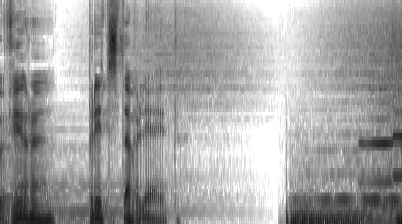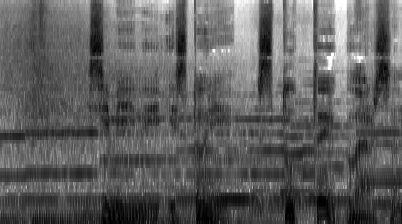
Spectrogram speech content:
«Вера» представляет Семейные истории Стутте Ларсен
